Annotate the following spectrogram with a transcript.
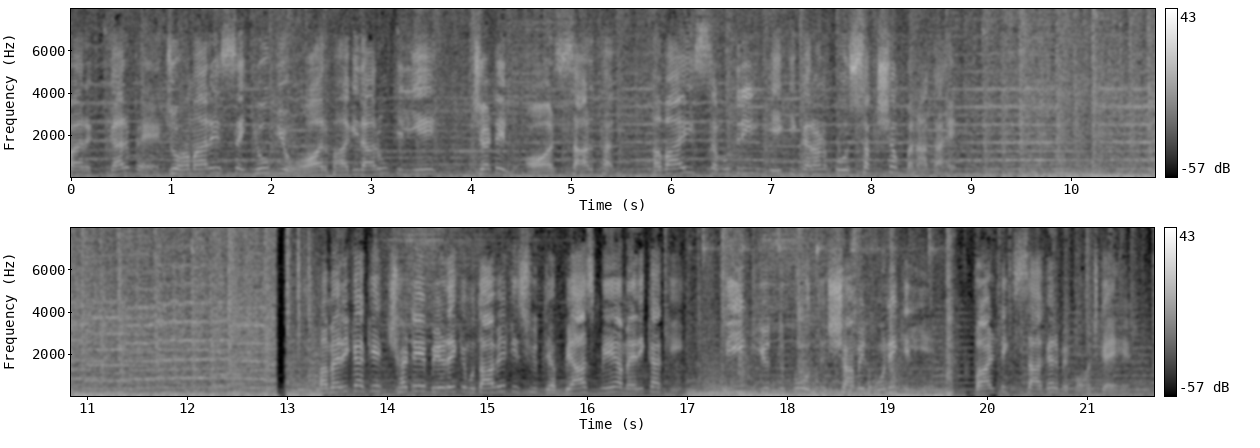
पर गर्व है, जो हमारे सहयोगियों और भागीदारों के लिए जटिल और सार्थक हवाई समुद्री एकीकरण को सक्षम बनाता है। अमेरिका के छठे बेड़े के मुताबिक इस युद्ध अभ्यास में अमेरिका के तीन युद्धपोत शामिल होने के लिए बाल्टिक सागर में पहुँच गए हैं।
